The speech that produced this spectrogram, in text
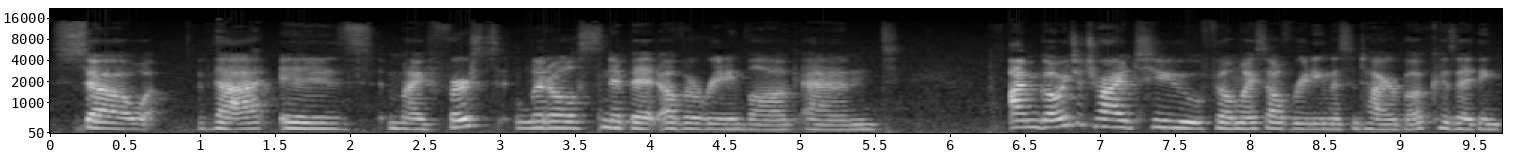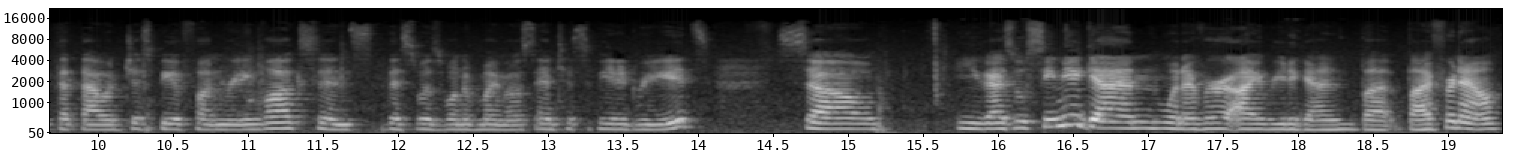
So that is my first little snippet of a reading vlog and I'm going to try to film myself reading this entire book because I think that that would just be a fun reading vlog since this was one of my most anticipated reads. So you guys will see me again whenever I read again, but bye for now.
